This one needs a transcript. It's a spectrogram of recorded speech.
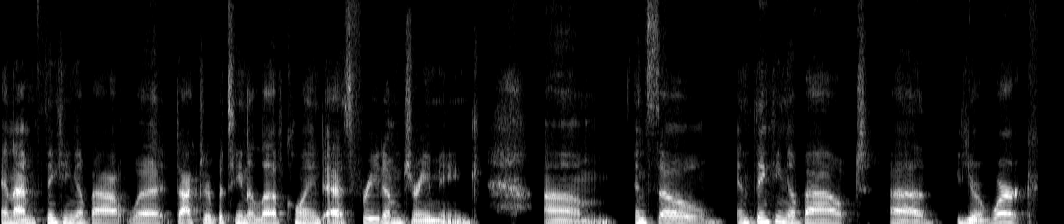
and I'm thinking about what Dr. Bettina Love coined as freedom dreaming. Um, and so, in thinking about uh, your work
